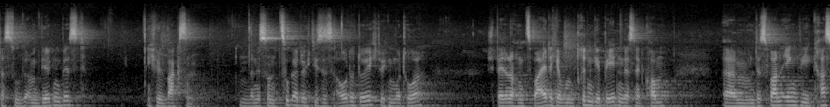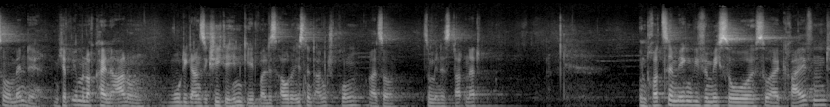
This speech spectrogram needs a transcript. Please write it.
dass du am Wirken bist. Ich will wachsen. Und dann ist so ein Zucker durch dieses Auto durch, durch den Motor. Später noch ein zweiter. Ich habe um einen dritten gebeten, ist nicht kommen. Ähm, das waren irgendwie krasse Momente. Ich habe immer noch keine Ahnung, wo die ganze Geschichte hingeht, weil das Auto ist nicht angesprungen. Also zumindest dort nicht. Und trotzdem irgendwie für mich so, so ergreifend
